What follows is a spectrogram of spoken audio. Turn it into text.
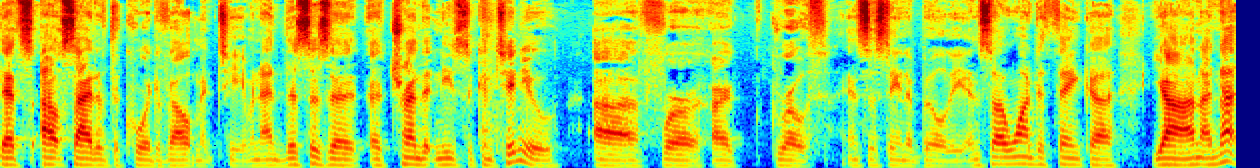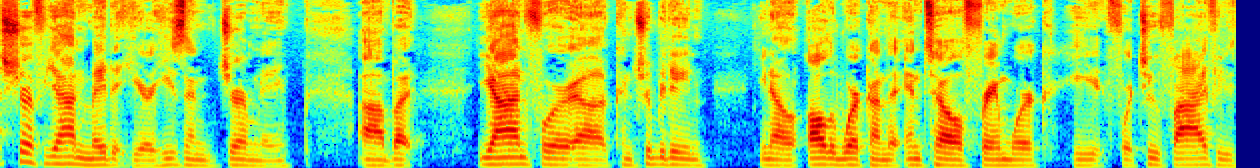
that's outside of the core development team. And this is a, a, trend that needs to continue uh, for our growth and sustainability. And so I wanted to thank uh, Jan. I'm not sure if Jan made it here. He's in Germany. Uh, but Jan for uh, contributing you know, all the work on the Intel framework. He For 2.5,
